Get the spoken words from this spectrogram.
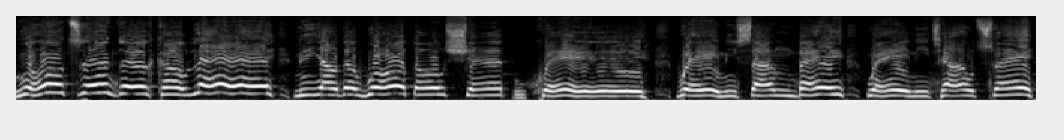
我真的好累，你要的我都学不会，为你伤悲，为你憔悴，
